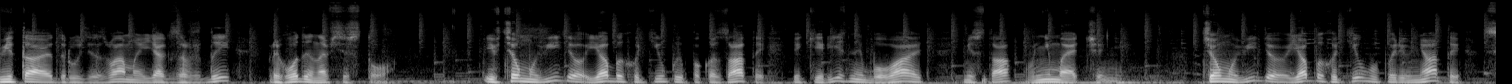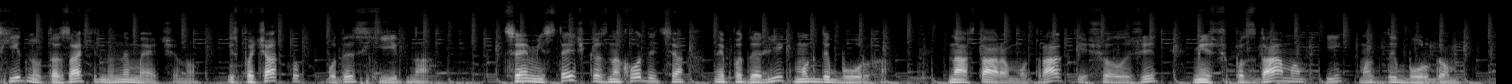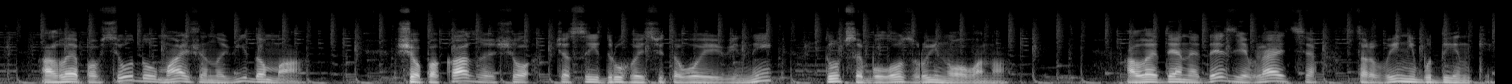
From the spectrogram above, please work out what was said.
Вітаю, друзі! З вами, як завжди, пригоди на всі 100. І в цьому відео я би хотів би показати, які різні бувають міста в Німеччині. В цьому відео я би хотів би порівняти східну та західну Німеччину. І спочатку буде східна. Це містечко знаходиться неподалік Магдебурга на старому тракті, що лежить між Потсдамом і Магдебургом. Але повсюду майже нові дома, що показує, що в часи Другої світової війни тут все було зруйновано. Але де-не-де з'являються старовинні будинки.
